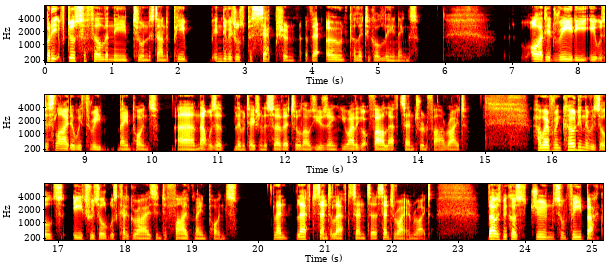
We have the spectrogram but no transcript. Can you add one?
but it does fulfill the need to understand pe- individual's perception of their own political leanings. All I did really, it was a slider with three main points, and that was a limitation of the survey tool I was using. You either got far left, centre, and far right. However, in coding the results, each result was categorized into five main points left, centre left, centre, centre right, and right. That was because during some feedback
